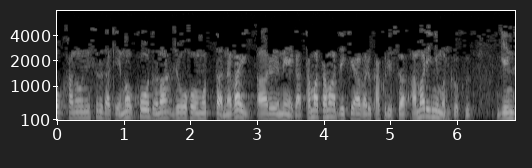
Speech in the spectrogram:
を可能にするだけの高度な情報を持った長い RNA がたまたま出来上がる確率はあまりにも低く、現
